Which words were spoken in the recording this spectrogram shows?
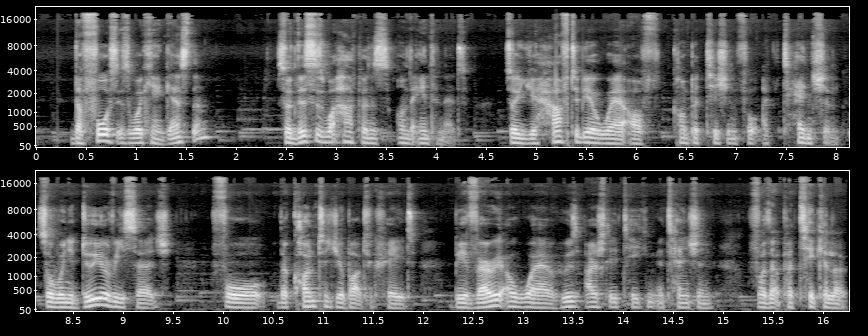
the force is working against them. So this is what happens on the internet. So you have to be aware of competition for attention. So when you do your research for the content you're about to create, be very aware who's actually taking attention for that particular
